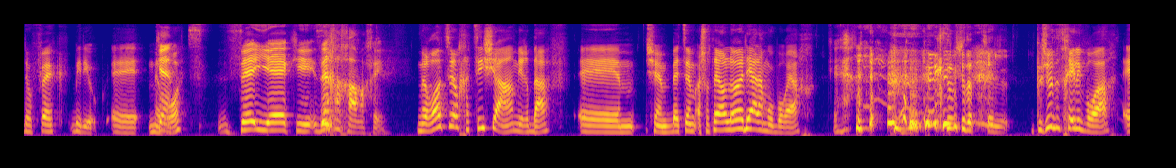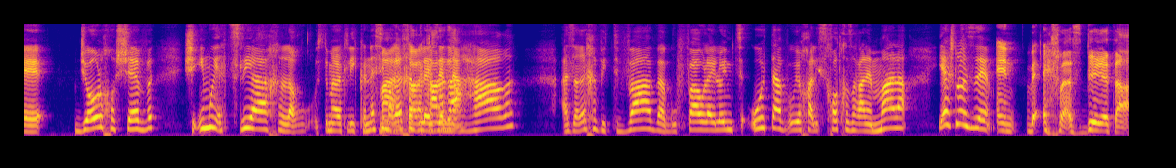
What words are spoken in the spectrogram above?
דופק, בדיוק, אה, מרוץ. כן. זה יהיה, כי זה חכם, אחי. מרוץ של חצי שעה, מרדף, אה, שהם בעצם, השוטר לא יודע למה הוא בורח. כן. פשוט התחיל. פשוט התחיל לברוח. אה, ג'ול חושב שאם הוא יצליח, ל... זאת אומרת, להיכנס מה, עם הרכב לאיזה נהר, אז הרכב יטבע והגופה אולי לא ימצאו אותה והוא יוכל לסחוט חזרה למעלה. יש לו איזה... אין, ואיך להסביר את ה...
